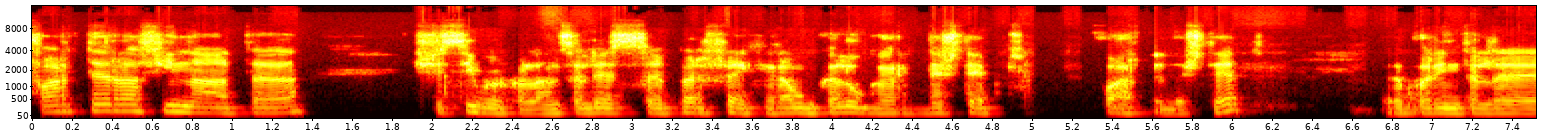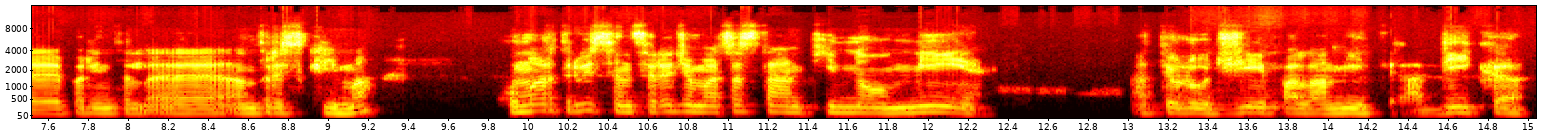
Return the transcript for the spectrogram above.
foarte rafinată și sigur că l-a înțeles perfect. Era un călugăr deștept, foarte deștept, părintele, părintele Andrei Schima. Cum ar trebui să înțelegem această antinomie a teologiei palamite, adică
